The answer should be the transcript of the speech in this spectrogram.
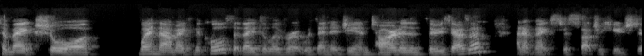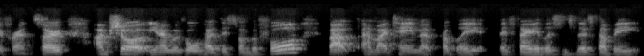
to make sure when they're making the calls that they deliver it with energy and tone and enthusiasm and it makes just such a huge difference so i'm sure you know we've all heard this one before but my team are probably if they listen to this they'll be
